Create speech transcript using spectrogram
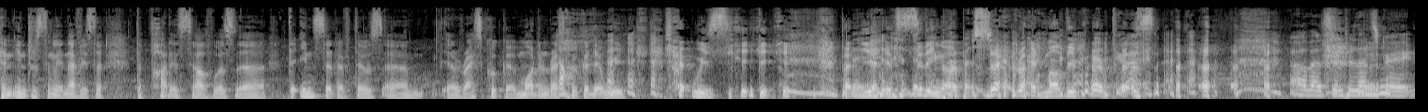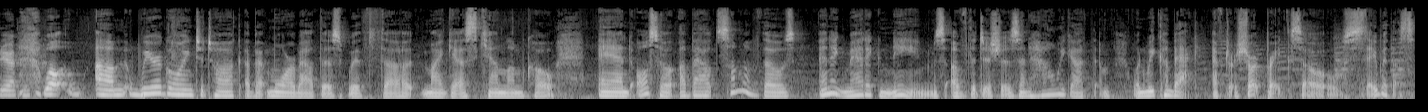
And interestingly enough, is the, the pot itself was uh, the insert of those um, uh, rice cooker, modern rice cooker that we that we see. but They- yet it's sitting on right, multi-purpose. Oh, that's interesting. That's great. Yeah. Well, um, we're going to talk about more about this with uh, my guest Kian Lam Kho, and also about some of those enigmatic names of the dishes and how we got them when we come back after a short break. So stay with us.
